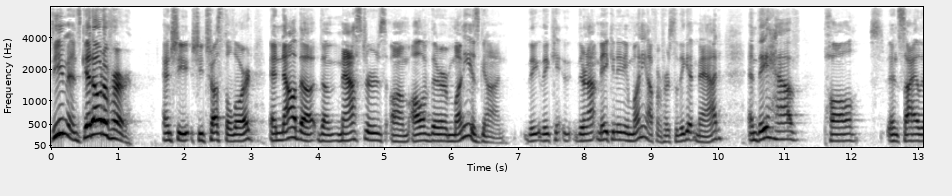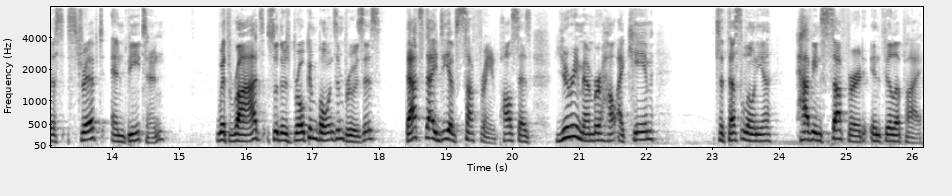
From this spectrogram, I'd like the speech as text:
Demons, get out of her. And she, she trusts the Lord. And now the, the masters, um, all of their money is gone. They, they they're not making any money off of her, so they get mad. And they have Paul and Silas stripped and beaten with rods, so there's broken bones and bruises. That's the idea of suffering. Paul says, You remember how I came to Thessalonica having suffered in Philippi.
